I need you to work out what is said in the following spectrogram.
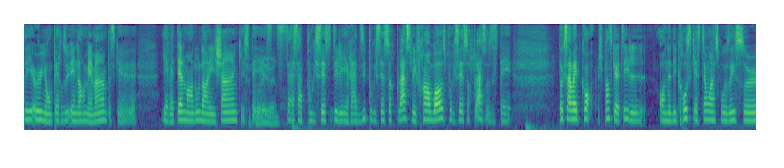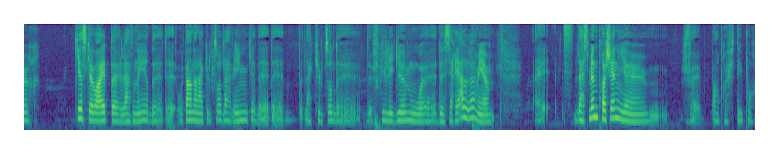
eux, ils ont perdu énormément parce que il y avait tellement d'eau dans les champs que c'était, ça, pourrissait. Les radis pourrissaient sur place, les framboises pourrissaient sur place. C'était... Donc, ça va être. Je pense que, tu on a des grosses questions à se poser sur qu'est-ce que va être euh, l'avenir de, autant dans la culture de la vigne que de, la culture de, fruits, légumes ou euh, de céréales. Là. Mais euh, la semaine prochaine, il y a je vais en profiter pour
